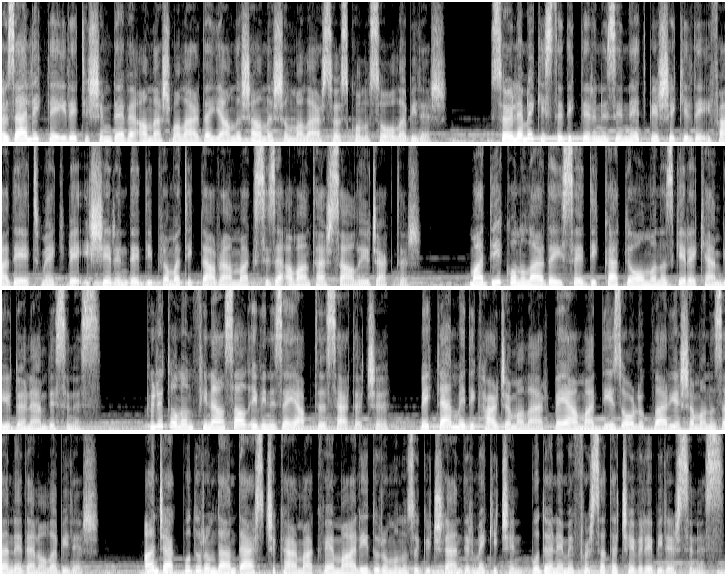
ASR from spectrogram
Özellikle iletişimde ve anlaşmalarda yanlış anlaşılmalar söz konusu olabilir. Söylemek istediklerinizi net bir şekilde ifade etmek ve iş yerinde diplomatik davranmak size avantaj sağlayacaktır. Maddi konularda ise dikkatli olmanız gereken bir dönemdesiniz. Plüton'un finansal evinize yaptığı sert açı, beklenmedik harcamalar veya maddi zorluklar yaşamanıza neden olabilir. Ancak bu durumdan ders çıkarmak ve mali durumunuzu güçlendirmek için bu dönemi fırsata çevirebilirsiniz.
